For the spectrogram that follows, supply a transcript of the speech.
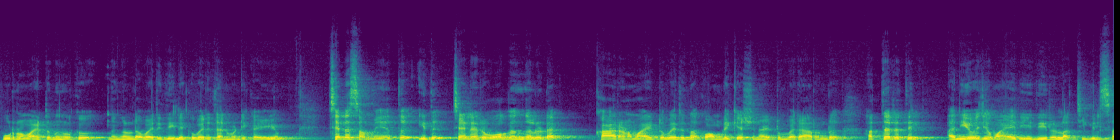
പൂർണമായിട്ട് നിങ്ങൾക്ക് നിങ്ങളുടെ വരുതിയിലേക്ക് വരുത്താൻ വേണ്ടി കഴിയും. ചില സമയത്ത് ഇത് ചില രോഗങ്ങളുടെ കാരണമായിട്ട് വരുന്ന കോംപ്ലിക്കേഷനായിട്ടും വരാറുണ്ട്. അത്തരത്തിൽ അനുയോജ്യമായ രീതിയിലുള്ള ചികിത്സ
